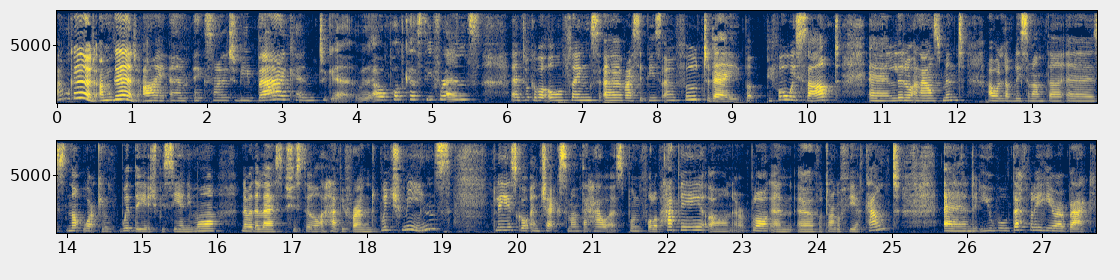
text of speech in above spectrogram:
I'm good. I'm good. I am excited to be back and to get with our podcasty friends and talk about all things uh, recipes and food today. But before we start, a little announcement. Our lovely Samantha is not working with the HBC anymore. Nevertheless, she's still a happy friend, which means please go and check Samantha Howe at Spoonful of Happy on her blog and uh, photography account, and you will definitely hear her back.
